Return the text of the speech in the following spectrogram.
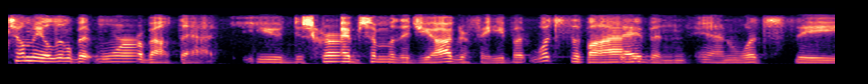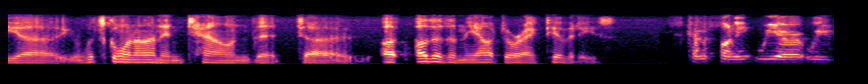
Tell me a little bit more about that. You described some of the geography, but what's the vibe and, and what's the uh, what's going on in town that uh, other than the outdoor activities? It's kind of funny. We are we've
